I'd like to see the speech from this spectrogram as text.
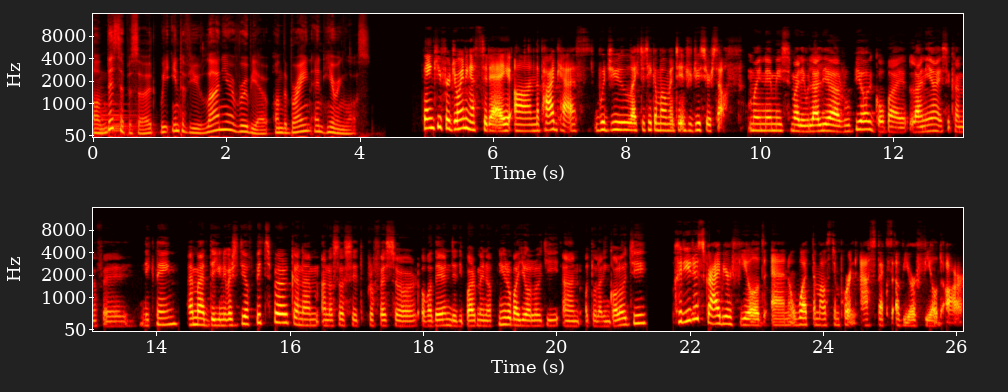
On this episode, we interview Lania Rubio on the brain and hearing loss. Thank you for joining us today on the podcast. Would you like to take a moment to introduce yourself? My name is Maria Eulalia Rubio. I go by Lania. It's a kind of a nickname. I'm at the University of Pittsburgh and I'm an associate professor over there in the Department of Neurobiology and Otolaryngology. Could you describe your field and what the most important aspects of your field are?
